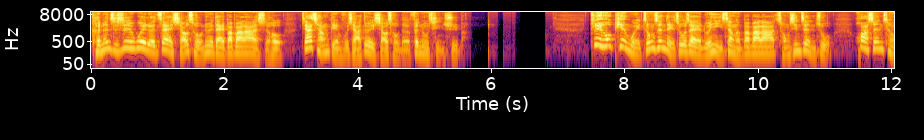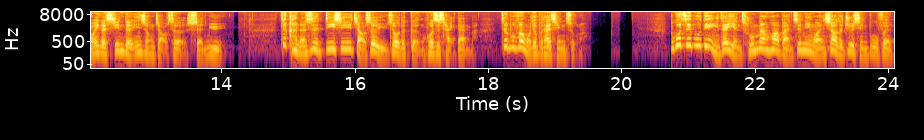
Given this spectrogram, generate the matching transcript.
可能只是为了在小丑虐待芭芭拉的时候，加强蝙蝠侠对小丑的愤怒情绪吧。最后片尾，终身得坐在轮椅上的芭芭拉重新振作，化身成为一个新的英雄角色——神諭。这可能是 DC 角色宇宙的梗或是彩蛋吧，这部分我就不太清楚了。不过这部电影在演出漫画版《致命玩笑》的剧情部分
